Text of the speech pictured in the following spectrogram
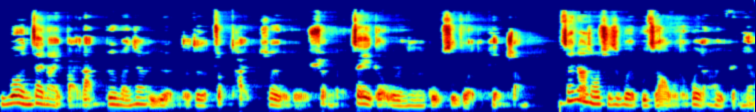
你不能在那里摆烂，就是蛮像愚人的这个状态，所以我就选了这个我人生的故事作为篇章。在那时候，其实我也不知道我的未来会怎样，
